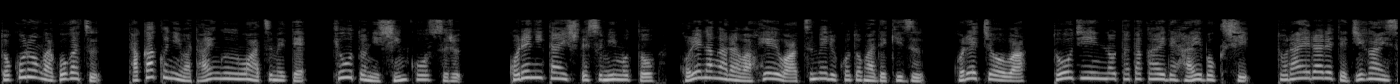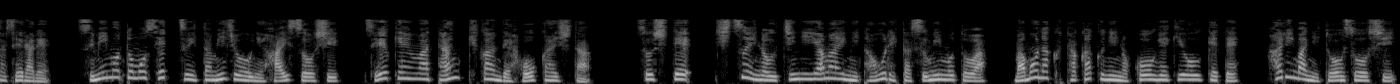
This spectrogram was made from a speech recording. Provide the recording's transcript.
ところが5月、高国は大軍を集めて京都に侵攻する。これに対して住本、これながらは兵を集めることができず、これ町は当時院の戦いで敗北し、捕らえられて自害させられ、住本もせっついた未城に敗走し、政権は短期間で崩壊した。そして、失意のうちに病に倒れた住本は、間もなく高国の攻撃を受けて、播磨に逃走し、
